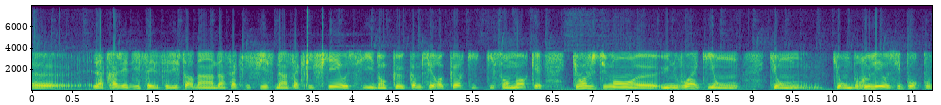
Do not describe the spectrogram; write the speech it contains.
euh, la tragédie, c'est l'histoire d'un sacrifice, d'un sacrifié aussi. Donc, euh, comme ces rockers qui, qui sont morts, qui, qui ont justement euh, une voix et qui ont qui ont qui ont brûlé aussi pour pour,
